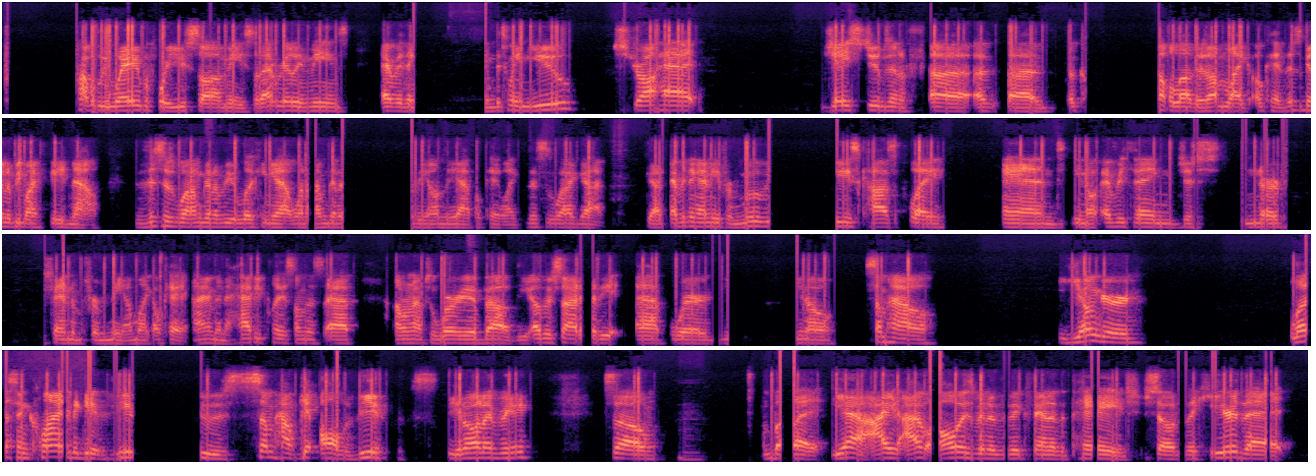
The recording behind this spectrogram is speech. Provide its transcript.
probably way before you saw me. So that really means everything. and between you, Straw Hat, Jay Stubes, and a, uh, a, a, couple others, I'm like, okay, this is to be my feed now. This is what I'm to be looking at when I'm to be on the app. Okay, like this is what I got. Got everything I need for movies, cosplay, and you know everything just nerd fandom for me. I'm like, okay, I am in a happy place on this app. I don't have to worry about the other side of the app where, you know, somehow younger, less inclined to get views somehow get all the views. You know what I mean? So, mm. but yeah, I, I've always been a big fan of the page. So to hear that,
